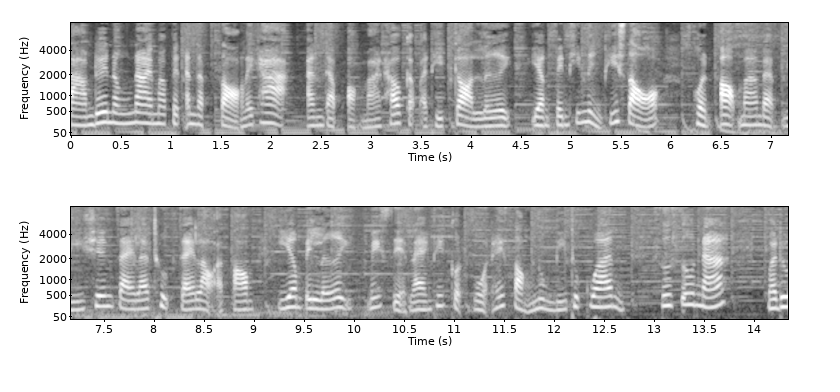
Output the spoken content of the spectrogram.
ตามด้วยน้องนายมาเป็นอันดับ 2 เลยค่ะ อันดับออกมาเท่ากับอาทิตย์ก่อนเลย ยังเป็นที่ 1 ที่ 2 ผลออกมาแบบนี้ชื่นใจและถูกใจเหล่าอะตอม เยี่ยมไปเลย ไม่เสียแรงที่กดโหวตให้ 2 หนุ่มนี้ทุกวัน สู้ๆนะ มาดู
